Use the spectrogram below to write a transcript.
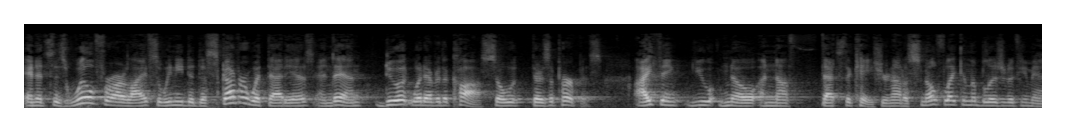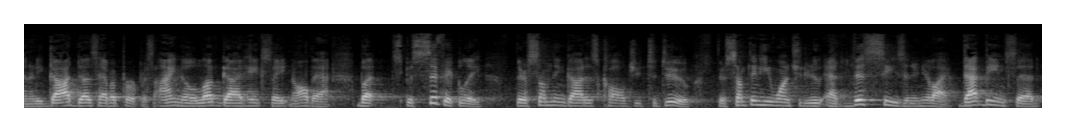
and it's His will for our life, so we need to discover what that is and then do it whatever the cost. So there's a purpose. I think you know enough that's the case. You're not a snowflake in the blizzard of humanity. God does have a purpose. I know, love God, hate Satan, all that. But specifically, there's something God has called you to do. There's something He wants you to do at this season in your life. That being said,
